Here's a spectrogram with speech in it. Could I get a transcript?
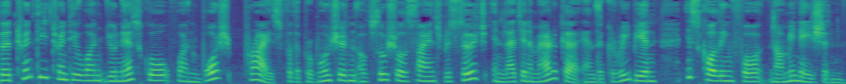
The 2021 UNESCO Juan Bosch Prize for the Promotion of Social Science Research in Latin America and the Caribbean is calling for nomination.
